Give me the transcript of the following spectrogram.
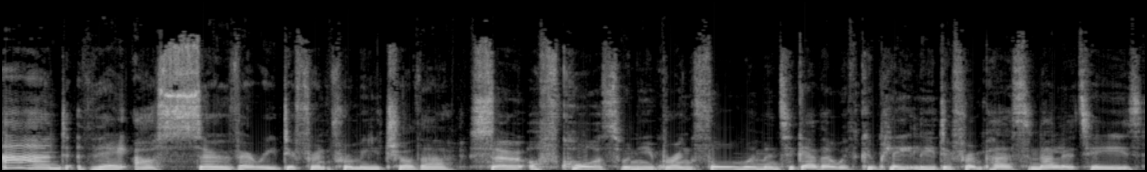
and they are so very different from each other. So, of course, when you bring four women together with completely different personalities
